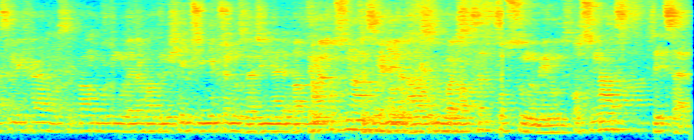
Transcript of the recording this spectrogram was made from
já jsem Michal Vosepal, budu moderovat dnešní přímý přenos veřejné debaty. Máme 18 hodin a 28 minut, 18.30.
